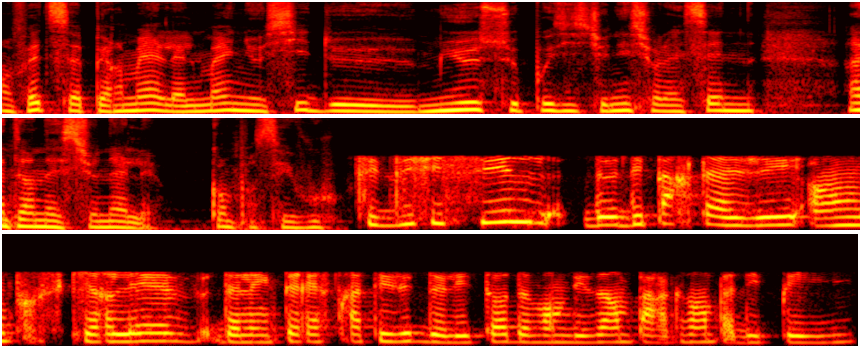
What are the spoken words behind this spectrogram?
en fait, ça permet à l'Allemagne aussi de mieux se positionner sur la scène internationale. Qu'en pensez-vous? C'est difficile de départager entre ce qui relève de l'intérêt stratégique de l'État de vendre des armes, par exemple, à des pays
